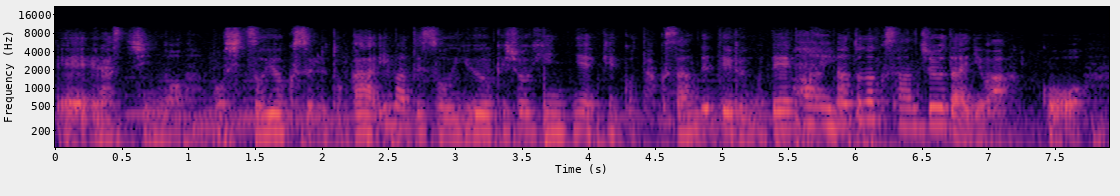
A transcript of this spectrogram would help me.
えー、エラスチンのこう質を良くするとか今ってそういう化粧品ね結構たくさん出ているので、はい、なんとなく30代にはこう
